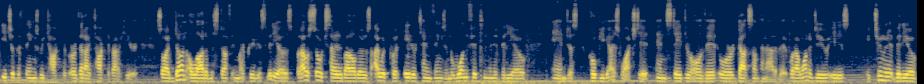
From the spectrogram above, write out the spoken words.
each of the things we talked about or that I talked about here. So I've done a lot of the stuff in my previous videos, but I was so excited about all those, I would put eight or 10 things into one 15 minute video and just hope you guys watched it and stayed through all of it or got something out of it. What I want to do is a two minute video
